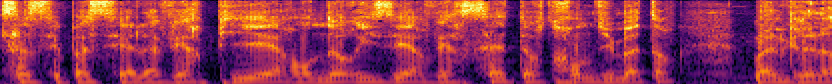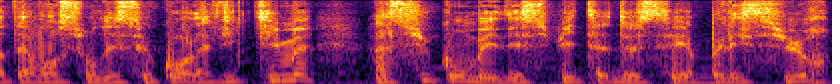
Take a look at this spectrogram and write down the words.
Ça s'est passé à la Verpillière en Nord-Isère vers 7h30 du matin. Malgré l'intervention des secours, la victime a succombé des suites de ses blessures.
